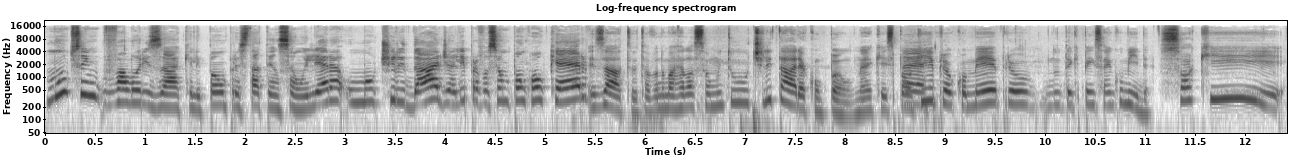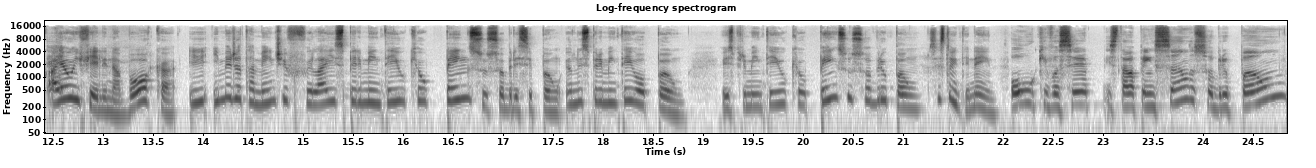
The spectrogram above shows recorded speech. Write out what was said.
muito sem valorizar aquele pão, prestar atenção. Ele era uma utilidade ali para você, um pão qualquer. Exato, eu tava numa relação muito utilitária com o pão, né? Que esse pão é. aqui para eu comer, para eu não ter que pensar em comida. Só que aí eu enfiei ele na boca e imediatamente fui lá e experimentei o que eu penso sobre esse pão. Eu não experimentei o pão. Eu experimentei o que eu penso sobre o pão. Vocês estão entendendo? Ou o que você estava pensando sobre o pão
